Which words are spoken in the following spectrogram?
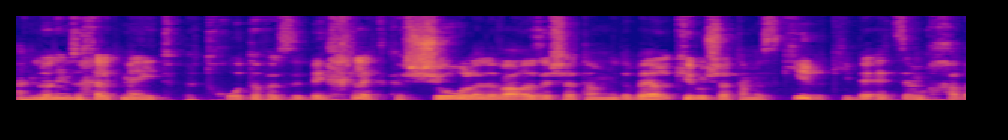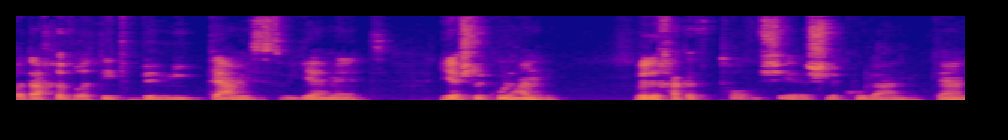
אני לא יודע אם זה חלק מההתפתחות אבל זה בהחלט קשור לדבר הזה שאתה מדבר כאילו שאתה מזכיר כי בעצם חרדה חברתית במידה מסוימת יש לכולנו. ודרך אגב טוב שיש לכולנו כן?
